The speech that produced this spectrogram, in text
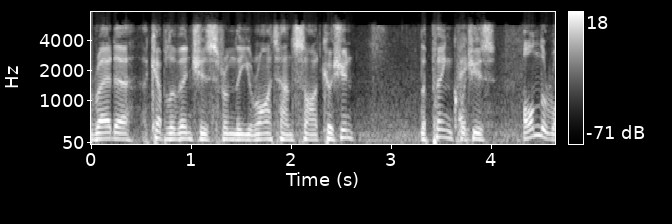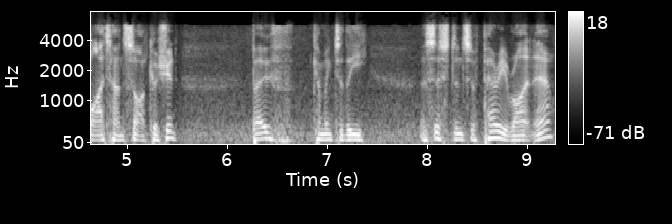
The red are a couple of inches from the right hand side cushion. The pink, which is on the right hand side cushion, both coming to the assistance of Perry right now.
